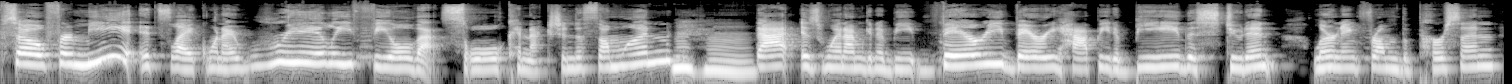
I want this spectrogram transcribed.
So for me, it's like when I really feel that soul connection to someone, Mhm. that is when I'm going to be very very happy to be the student learning from the person.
